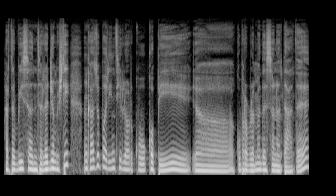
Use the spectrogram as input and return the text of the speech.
ar trebui să înțelegem. Știi, în cazul părinților cu copii uh, cu probleme de sănătate,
